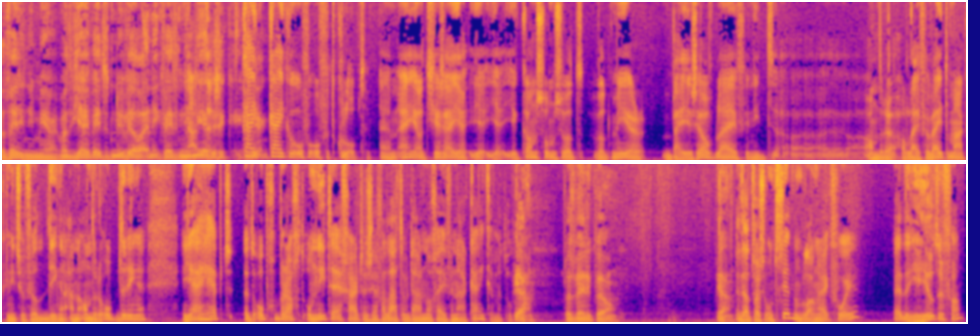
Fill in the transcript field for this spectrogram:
Dat weet ik niet meer. Want jij weet het nu wel en ik weet het niet nou, meer. Dus ik, kijk, kijken of, of het klopt. Um, hè, want je zei, je, je, je kan soms wat, wat meer bij jezelf blijven. Niet uh, anderen allerlei verwijten maken. Niet zoveel dingen aan anderen opdringen. Jij hebt het opgebracht om niet tegen haar te zeggen... laten we daar nog even naar kijken met elkaar. Ja, dat weet ik wel. Ja. En dat was ontzettend belangrijk voor je? Je hield ervan?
